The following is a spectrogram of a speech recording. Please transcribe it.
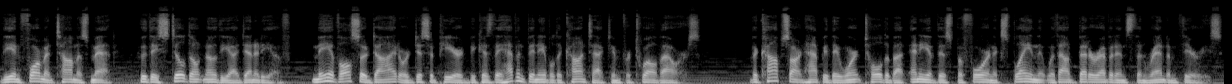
The informant Thomas met, who they still don't know the identity of, may have also died or disappeared because they haven't been able to contact him for 12 hours. The cops aren't happy they weren't told about any of this before and explain that without better evidence than random theories,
